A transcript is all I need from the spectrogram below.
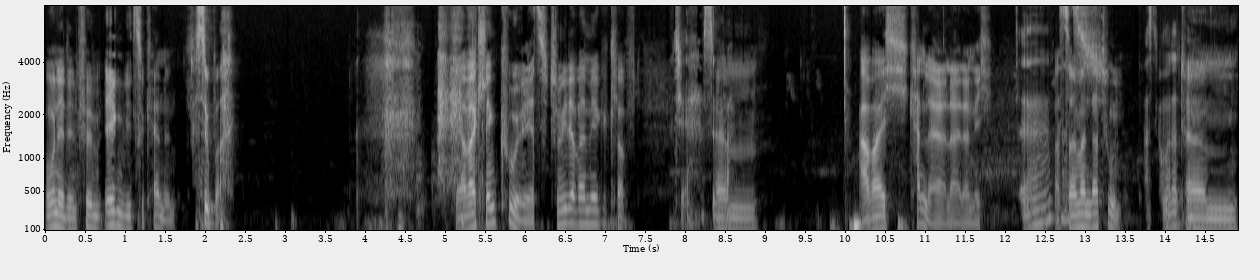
ohne den Film irgendwie zu kennen. Super. Ja, aber klingt cool. Jetzt wird schon wieder bei mir geklopft. Tja, super. Ähm, aber ich kann leider leider nicht. äh, Was soll man da tun? Was soll man da tun? Ähm,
